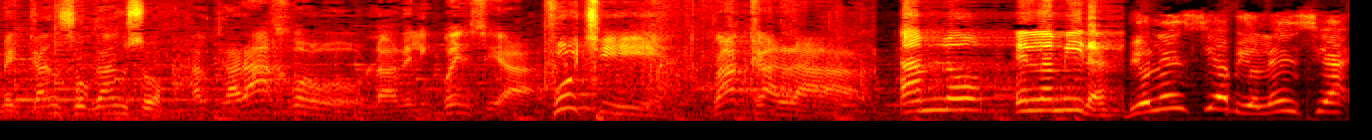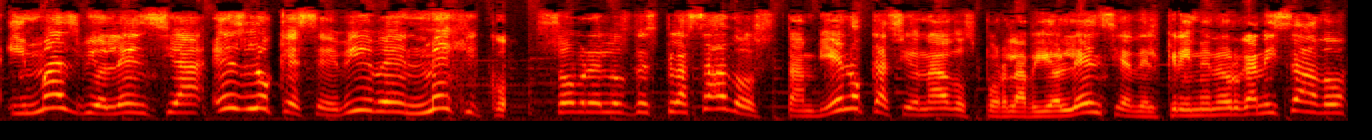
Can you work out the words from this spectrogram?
Me canso ganso. Al carajo, la delincuencia. Fuchi, guácala. AMLO en la mira. Violencia, violencia y más violencia es lo que se vive en México. Sobre los desplazados, también ocasionados por la violencia del crimen organizado,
